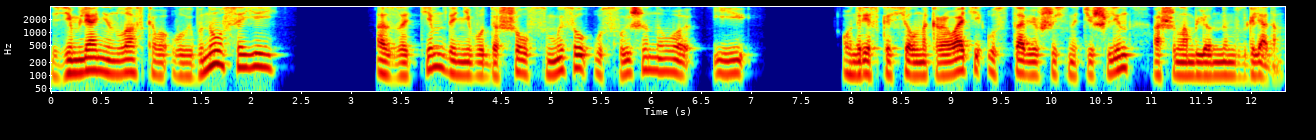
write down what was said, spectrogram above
Землянин ласково улыбнулся ей, а затем до него дошел смысл услышанного и... Он резко сел на кровати, уставившись на Тишлин ошеломленным взглядом.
